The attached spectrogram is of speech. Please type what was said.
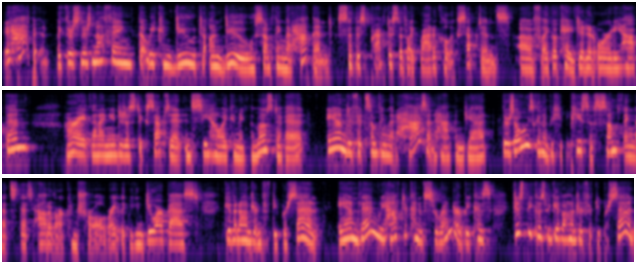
it happened. Like there's there's nothing that we can do to undo something that happened. So this practice of like radical acceptance of like, okay, did it already happen? All right, then I need to just accept it and see how I can make the most of it. And if it's something that hasn't happened yet, there's always going to be a piece of something that's that's out of our control, right? Like we can do our best, give it 150%, and then we have to kind of surrender because just because we give 150%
